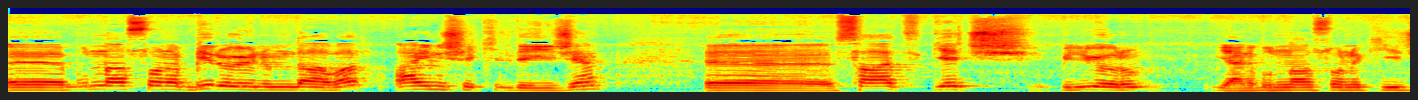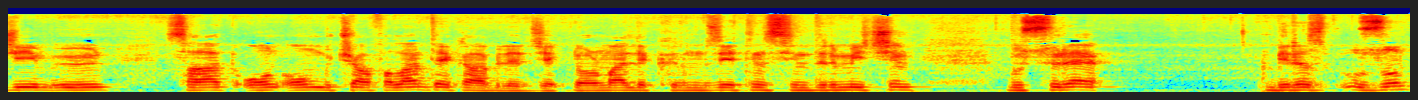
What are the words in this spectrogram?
Ee, bundan sonra bir öğünüm daha var. Aynı şekilde yiyeceğim. Ee, saat geç biliyorum. Yani bundan sonraki yiyeceğim öğün saat 10-10.30'a falan tekabül edecek. Normalde kırmızı etin sindirimi için bu süre biraz uzun.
